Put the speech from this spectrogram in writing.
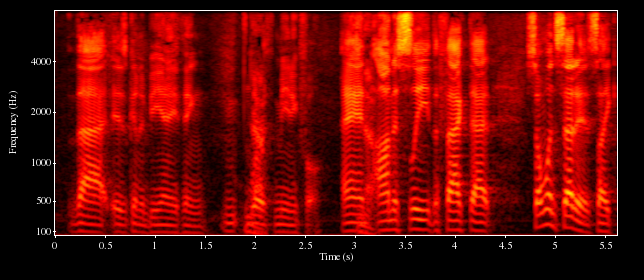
that is going to be anything m- worth meaningful. And honestly, the fact that someone said it, it's like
